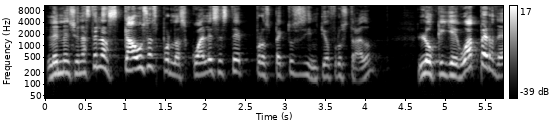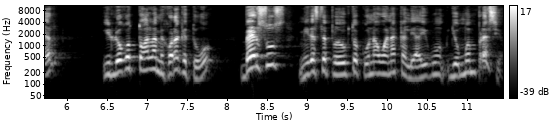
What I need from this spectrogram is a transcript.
Le mencionaste las causas por las cuales este prospecto se sintió frustrado, lo que llegó a perder y luego toda la mejora que tuvo, versus mira este producto con una buena calidad y un buen precio.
